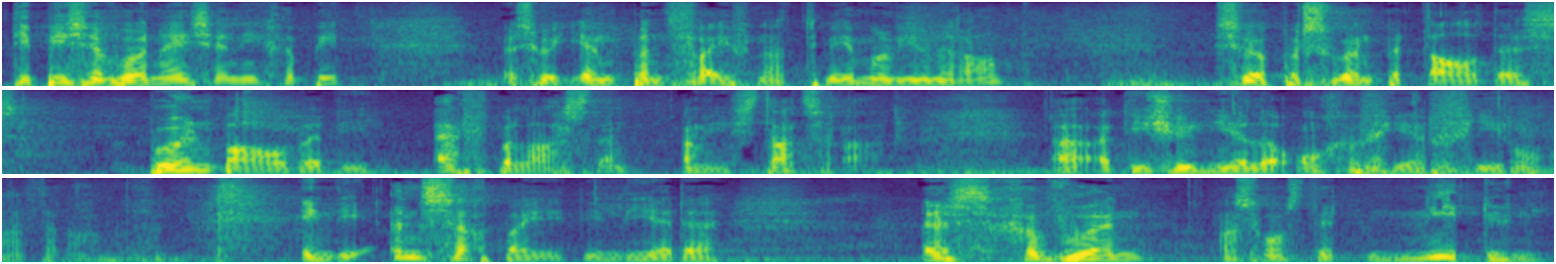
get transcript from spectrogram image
Tipiese woonhuise in die gebied is so 1.5 na 2 miljoen rand. So 'n persoon betaal dus boonbehalwe die erfbelasting aan die stadsraad 'n uh, addisionele ongeveer R400. En die insig by die lede is gewoon as ons dit nie doen nie.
